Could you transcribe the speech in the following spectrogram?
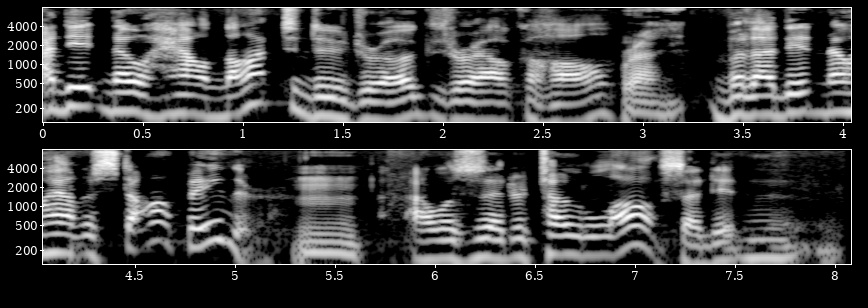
I didn't know how not to do drugs or alcohol, Right. but I didn't know how to stop either. Mm. I was at a total loss. I didn't,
